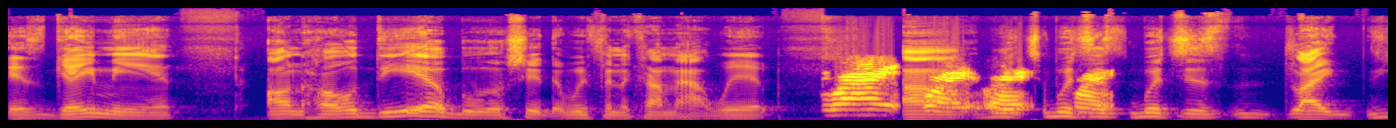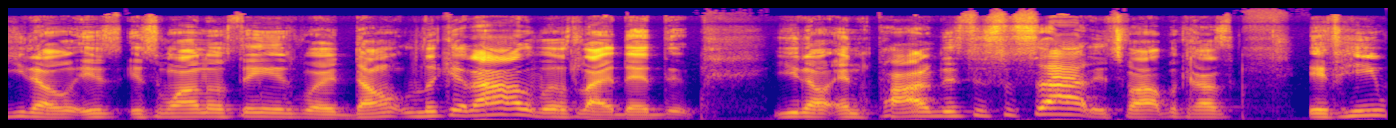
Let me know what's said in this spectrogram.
as gay men on the whole DL bullshit that we finna come out with. Right, Uh, right, right, which, which right. is which is like you know it's it's one of those things where don't look at all of us like that. You know, and part of this is society's fault because if he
